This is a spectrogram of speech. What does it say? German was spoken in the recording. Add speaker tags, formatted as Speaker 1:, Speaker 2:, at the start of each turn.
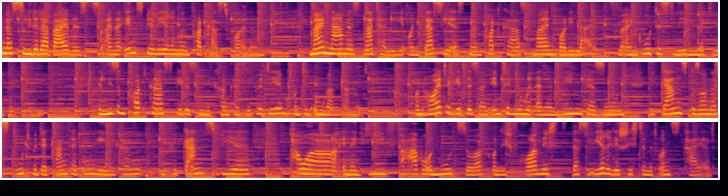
Speaker 1: Schön, dass du wieder dabei bist zu einer inspirierenden Podcast-Folge. Mein Name ist Nathalie und das hier ist mein Podcast Mein Body Life für ein gutes Leben mit Lipidem. In diesem Podcast geht es um die Krankheit Lipidem und den Umgang damit. Und heute gibt es ein Interview mit einer lieben Person, die ganz besonders gut mit der Krankheit umgehen kann, die für ganz viel Power, Energie, Farbe und Mut sorgt. Und ich freue mich, dass sie ihre Geschichte mit uns teilt.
